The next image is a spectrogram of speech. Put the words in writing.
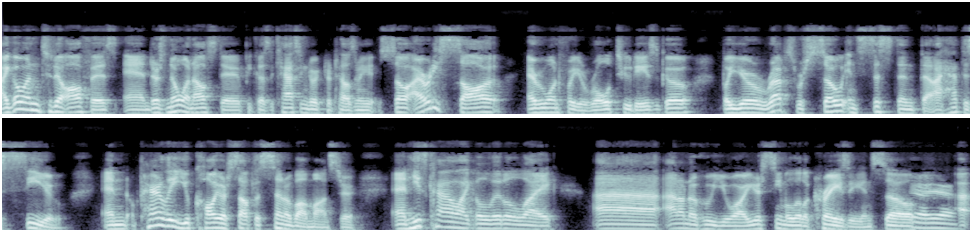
I go into the office and there's no one else there because the casting director tells me, so I already saw everyone for your role two days ago, but your reps were so insistent that I had to see you. And apparently you call yourself the Cinnabon monster. And he's kind of like a little like, uh, I don't know who you are. You seem a little crazy. And so, yeah, yeah. Uh,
